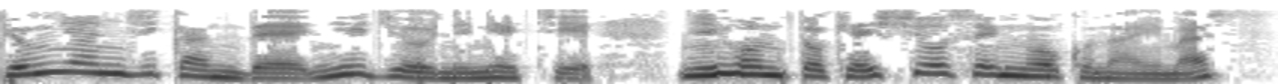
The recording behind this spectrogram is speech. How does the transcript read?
平壌時間で22日、日本と決勝戦を行います。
